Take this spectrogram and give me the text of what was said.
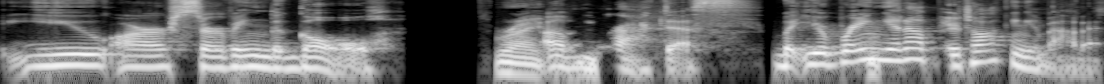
you are serving the goal right. of the practice, but you're bringing it up, you're talking about it.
